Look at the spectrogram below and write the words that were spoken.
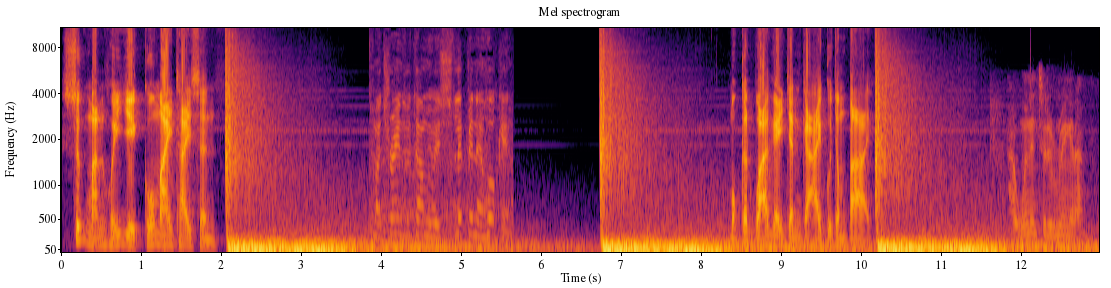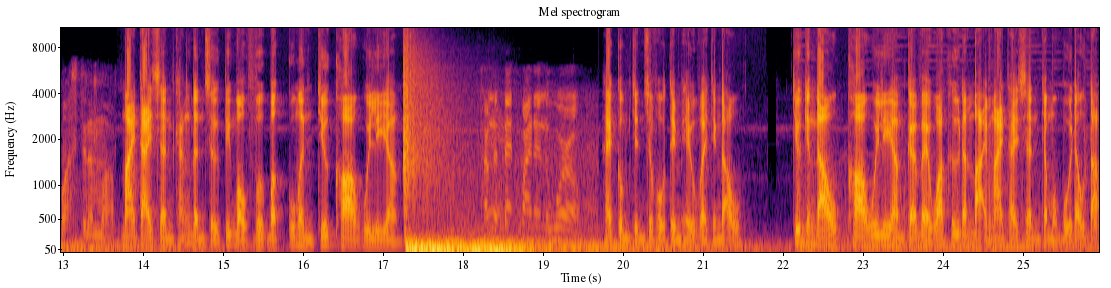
Sức mạnh hủy diệt của Mike Tyson. Một kết quả gây tranh cãi của trọng tài. Mike Tyson khẳng định sự tiến bộ vượt bậc của mình trước Williams the world. Hãy cùng Trịnh Sư Phụ tìm hiểu về trận đấu Trước trận đấu, Cole Williams kể về quá khứ đánh bại Mike Tyson trong một buổi đấu tập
